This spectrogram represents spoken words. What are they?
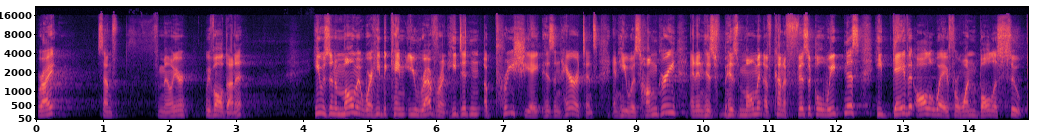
Right? Sound familiar? We've all done it. He was in a moment where he became irreverent. He didn't appreciate his inheritance and he was hungry. And in his, his moment of kind of physical weakness, he gave it all away for one bowl of soup.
